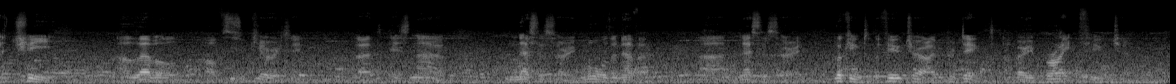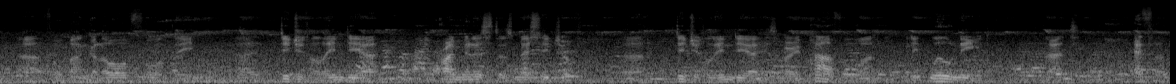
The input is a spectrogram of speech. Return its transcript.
achieve a level of security that is now necessary, more than ever uh, necessary. Looking to the future, I predict a very bright future uh, for Bangalore, for the uh, digital India. The Prime Minister's message of uh, digital India is a very powerful one, but it will need that effort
